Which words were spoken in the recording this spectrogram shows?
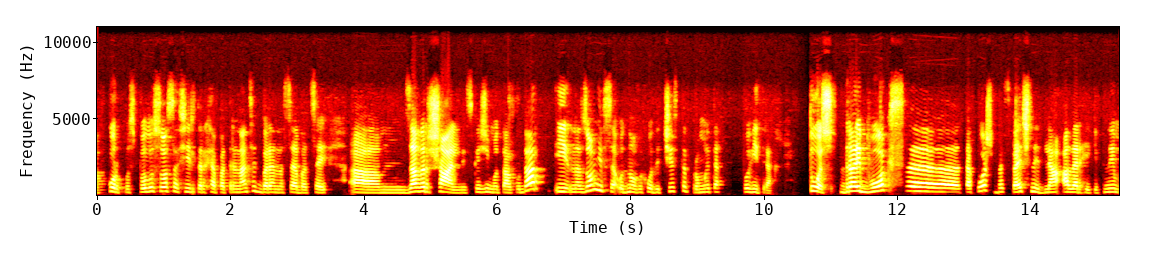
в корпус пилососа, фільтр ХЕПА 13 бере на себе цей ем, завершальний, скажімо так, удар, і назовні все одно виходить чисте, промите повітря. Тож, драйбокс е, також безпечний для алергіків. Ним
